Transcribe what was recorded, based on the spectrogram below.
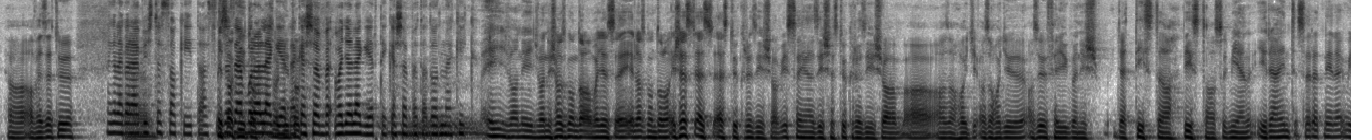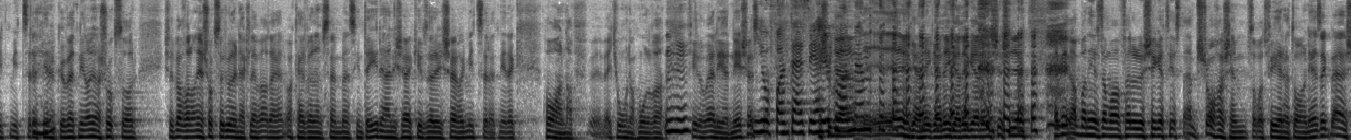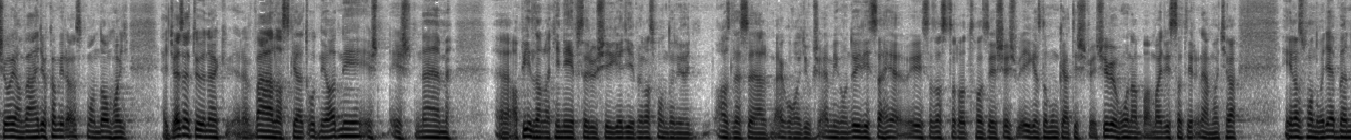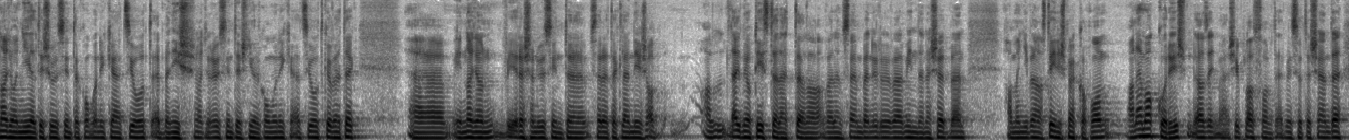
a, a vezető. Meg legalábbis te szakítasz. Igazából a legérdekesebb, vagy a legértékesebbet adod nekik. Így van, így van, és azt gondolom, hogy ez, én azt gondolom, és ez, ez, ez tükrözés a visszajelzés, ez tükrözés a, a, az, ahogy, az, ahogy ő, az ő fejükben is de tiszta, tiszta az, hogy milyen irányt szeretnének, mit, mit szeretnének uh-huh. követni. Nagyon sokszor, és ebben nagyon sokszor ülnek le, akár velem szemben szinte irális elképzeléssel, hogy mit szeretnének holnap, egy hónap múlva uh-huh. elérni. És ezt, Jó fantáziájuk van, nem? Igen, igen, igen, igen. És, és ugye, hát én abban érzem a felelős felelősséget, hogy ezt nem sohasem szabad félretolni. Ezek belső olyan vágyok, amire azt mondom, hogy egy vezetőnek erre választ kell tudni adni, és, és nem e, a pillanatnyi népszerűség egyében azt mondani, hogy az leszel, megoldjuk, semmi gond, ülj vissza, vissza az asztalodhoz, és, és végezd a munkát, és, és jövő hónapban majd visszatér. Nem, hogyha én azt mondom, hogy ebben nagyon nyílt és őszinte kommunikációt, ebben is nagyon őszinte és nyílt kommunikációt követek. E, én nagyon véresen őszinte szeretek lenni, és a legnagyobb tisztelettel a velem szemben ülővel minden esetben, amennyiben azt én is megkapom, ha nem akkor is, de az egy másik platform természetesen, de,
